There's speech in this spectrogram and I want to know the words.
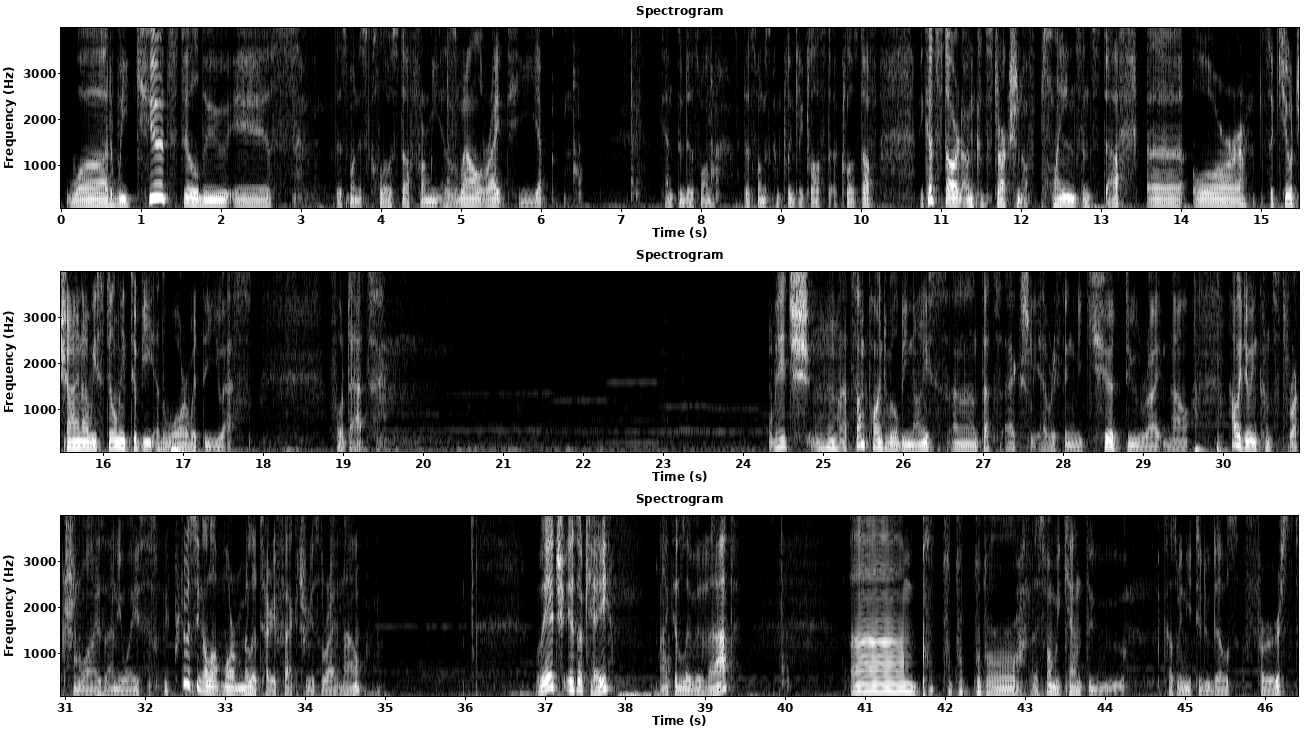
What we could still do is... This one is closed off for me as well, right? Yep. Can't do this one. This one is completely closed, closed off. We could start on construction of planes and stuff. Uh, or secure China. We still need to be at war with the US for that. Which mm, at some point will be nice. Uh, that's actually everything we could do right now. How are we doing construction-wise anyways? We're producing a lot more military factories right now. Which is okay. I can live with that. Um, this one we can't do because we need to do those first.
